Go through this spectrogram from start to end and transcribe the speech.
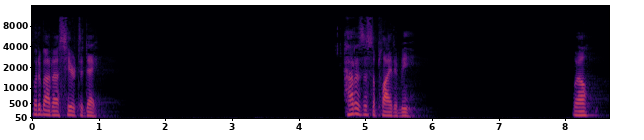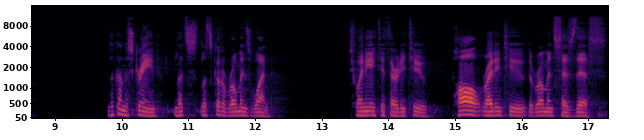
What about us here today? How does this apply to me? Well, look on the screen. Let's, let's go to Romans 1 28 to 32. Paul, writing to the Romans, says this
